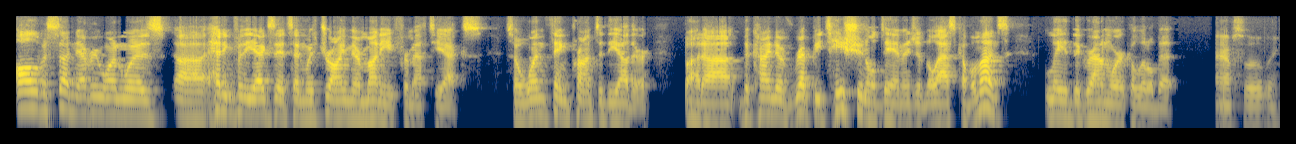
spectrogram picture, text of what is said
all of a sudden everyone was uh, heading for the exits and withdrawing their money from FTX. So one thing prompted the other but uh, the kind of reputational damage of the last couple months laid the groundwork a little bit. Absolutely.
